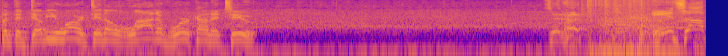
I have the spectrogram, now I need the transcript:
but the WR did a lot of work on it too. It's up.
